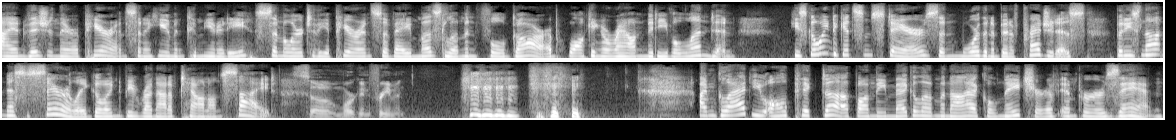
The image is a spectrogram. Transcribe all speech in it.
I envision their appearance in a human community similar to the appearance of a Muslim in full garb walking around medieval London. He's going to get some stares and more than a bit of prejudice, but he's not necessarily going to be run out of town on sight. So, Morgan Freeman. I'm glad you all picked up on the megalomaniacal nature of Emperor Zan.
